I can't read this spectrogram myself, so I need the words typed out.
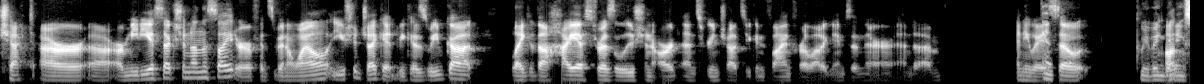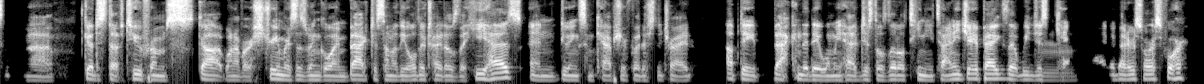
checked our uh, our media section on the site, or if it's been a while, you should check it because we've got like the highest resolution art and screenshots you can find for a lot of games in there. And um, anyway, And- so We've been getting some uh, good stuff too from Scott. One of our streamers has been going back to some of the older titles that he has and doing some capture footage to try and update back in the day when we had just those little teeny tiny JPEGs that we just mm, can't find a better source for.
